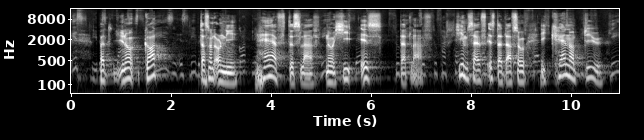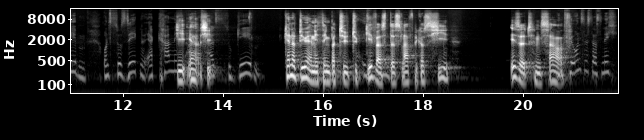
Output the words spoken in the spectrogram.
ist Liebe. But you know, God Wesen ist Liebe. Does not only kann Gott nicht have this love, no, He is that love. sich zu verschenken, He Himself is that love, so He cannot do unabhängig geben, uns zu segnen. Er He- yeah, anders he- als zu geben. cannot do anything but to, to give us this love because He is it Himself. Für uns ist das nicht,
